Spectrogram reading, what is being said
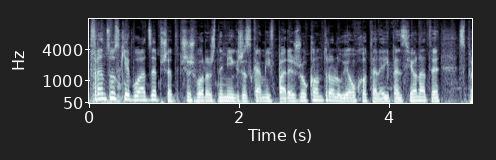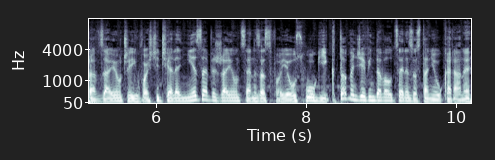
Francuskie władze przed przyszłorocznymi igrzyskami w Paryżu kontrolują hotele i pensjonaty. Sprawdzają, czy ich właściciele nie zawyżają cen za swoje usługi. Kto będzie windował ceny, zostanie ukarany.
